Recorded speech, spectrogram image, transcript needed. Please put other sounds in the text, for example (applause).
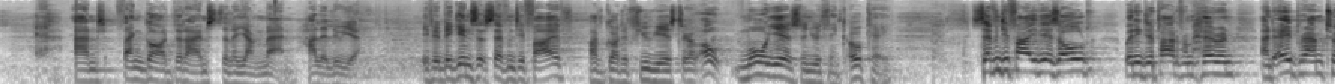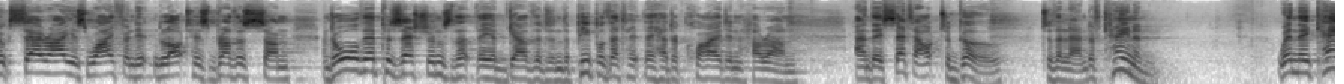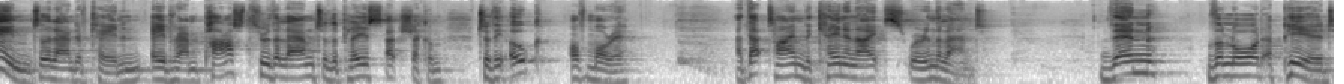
and thank God that I am still a young man. Hallelujah. If it begins at 75, I've got a few years to go. Oh, more years than you think. Okay. 75 years old, when he departed from Haran, and Abraham took Sarai his wife and Lot his brother's son, and all their possessions that they had gathered, and the people that they had acquired in Haran, and they set out to go to the land of Canaan. When they came to the land of Canaan, Abraham passed through the land to the place at Shechem, to the oak of Moreh. At that time, the Canaanites were in the land. Then the Lord appeared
